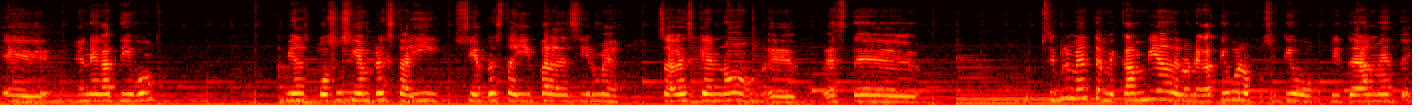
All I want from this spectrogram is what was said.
eh, en negativo, mi esposo siempre está ahí, siempre está ahí para decirme, sabes que no, eh, este, simplemente me cambia de lo negativo a lo positivo, literalmente.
